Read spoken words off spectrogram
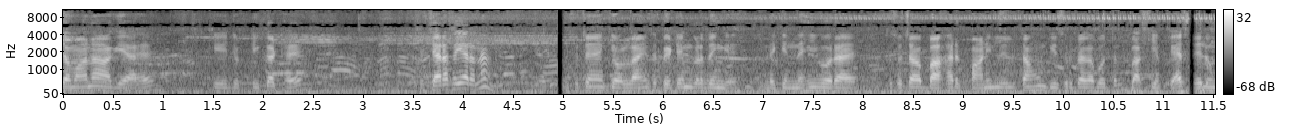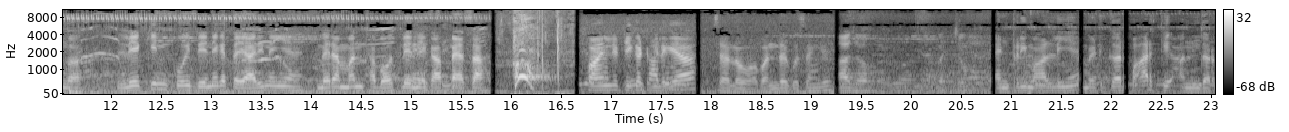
जमाना आ गया है कि जो टिकट है तो चारा सही आ रहा ना? सोचे हैं कि ऑनलाइन से पेटीएम कर देंगे लेकिन नहीं हो रहा है। तो सोचा बाहर पानी ले लेता हूँ बीस रुपये का बोतल बाकी अब कैश ले लूँगा। लेकिन कोई देने की तैयारी नहीं है। मेरा मन था बहुत लेने का पैसा। फाइनली टिकट मिल गया। चलो अब अंदर घुसेंगे। आ जाओ बच्चों एंट्री मार ली है अंबेडकर पार्क के अंदर।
